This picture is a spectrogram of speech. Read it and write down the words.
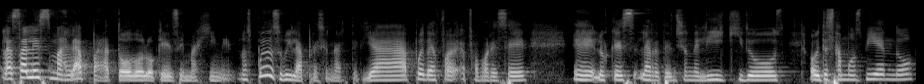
la sal es mala para todo lo que se imaginen. Nos puede subir la presión arterial, puede favorecer eh, lo que es la retención de líquidos. Ahorita estamos viendo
